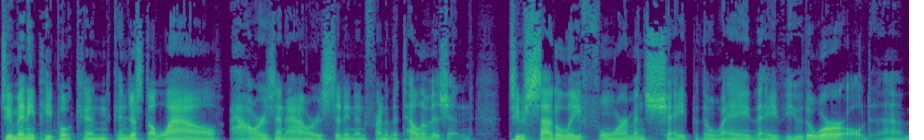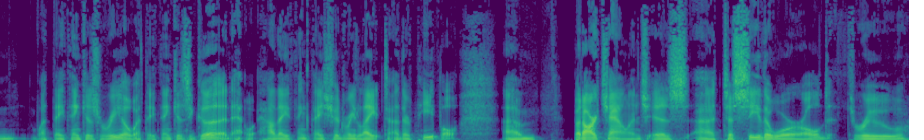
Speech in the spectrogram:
too many people can can just allow hours and hours sitting in front of the television to subtly form and shape the way they view the world, um, what they think is real, what they think is good, how they think they should relate to other people. Um, but our challenge is uh, to see the world through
